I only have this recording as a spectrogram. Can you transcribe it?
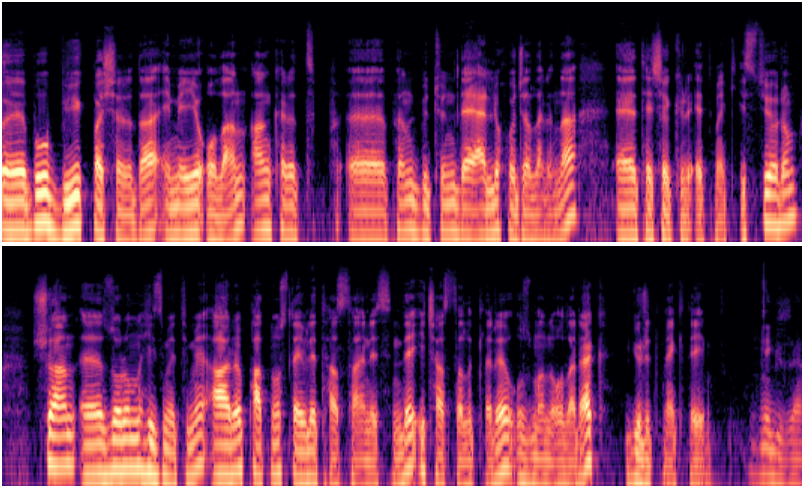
e, bu büyük başarıda emeği olan Ankara Tıp'ın bütün değerli hocalarına e, teşekkür etmek istiyorum. Şu an e, zorunlu hizmetimi Ağrı Patnos Devlet Hastanesi'nde iç hastalıkları uzmanı olarak yürütmekteyim. Ne güzel.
